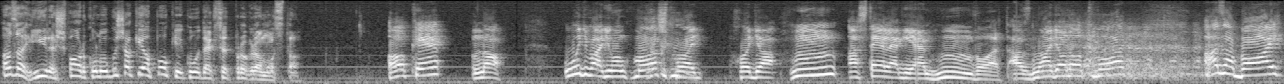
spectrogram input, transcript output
Az a híres farkológus, aki a Poké Kódexet programozta. Oké, okay. na, úgy vagyunk most, hogy, hogy a hm, az tényleg ilyen hm volt, az nagyon ott volt. Az a baj,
